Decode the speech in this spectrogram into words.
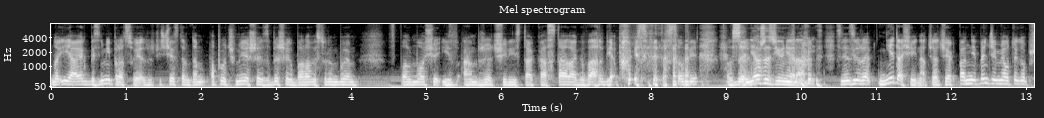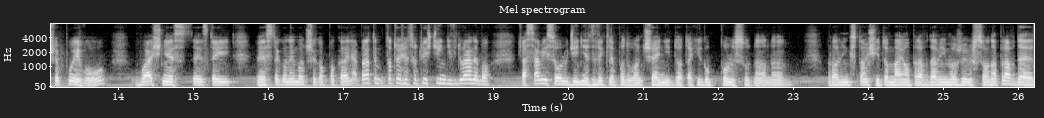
No i ja jakby z nimi pracuję. Rzeczywiście jestem tam, oprócz mnie jeszcze Zbyszek Barowy, z którym byłem w Polmosie i w Ambrze, czyli taka stara gwardia, powiedzmy to sobie. Seniorzy z juniorami. Seniorzy, nie da się inaczej. Znaczy, jak pan nie będzie miał tego przepływu właśnie z, z, tej, z tego najmłodszego pokolenia, poza tym to też jest oczywiście indywidualne, bo czasami są ludzie niezwykle podłączeni do takiego pulsu. No, no, Rolling Stonesi to mają, prawda, mimo że już są naprawdę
